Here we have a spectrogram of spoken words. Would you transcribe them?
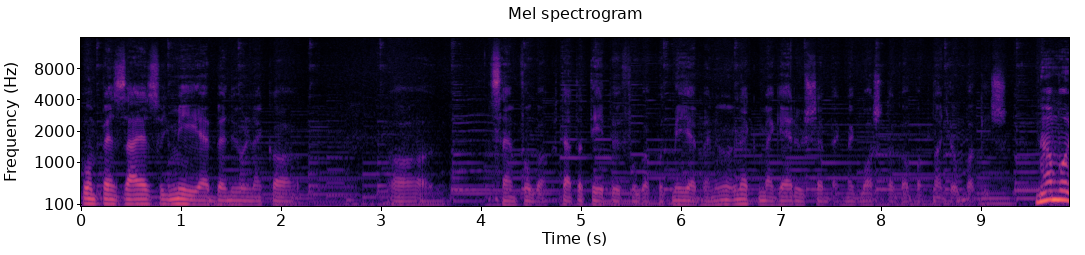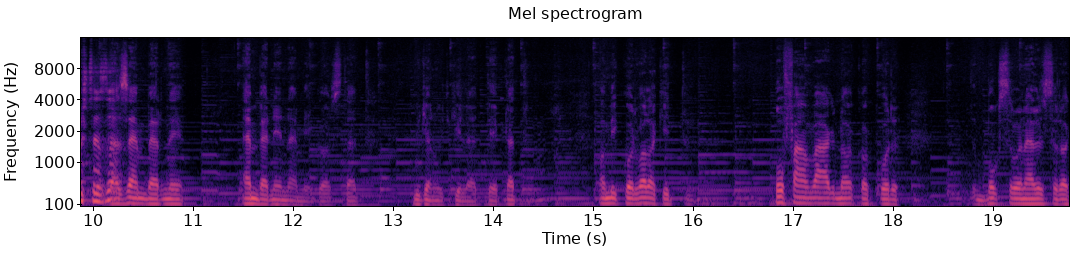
kompenzálja ez, hogy mélyebben ülnek a, a szemfogak, tehát a tépőfogak ott mélyebben ülnek, meg erősebbek, meg vastagabbak, nagyobbak is. Na most ez De a... az embernél, embernél nem igaz, tehát ugyanúgy ki lehet tépni. Tehát amikor valakit pofán vágnak, akkor boxolón először a,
